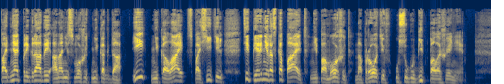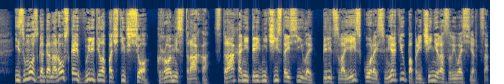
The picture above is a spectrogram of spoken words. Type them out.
Поднять преграды она не сможет никогда. И Николай, спаситель, теперь не раскопает, не поможет, напротив, усугубит положение. Из мозга Гоноровской вылетело почти все, кроме страха. Страха не перед нечистой силой, перед своей скорой смертью по причине разрыва сердца.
